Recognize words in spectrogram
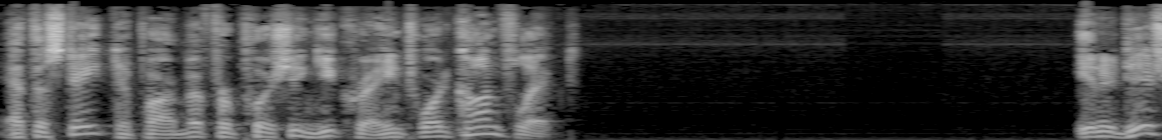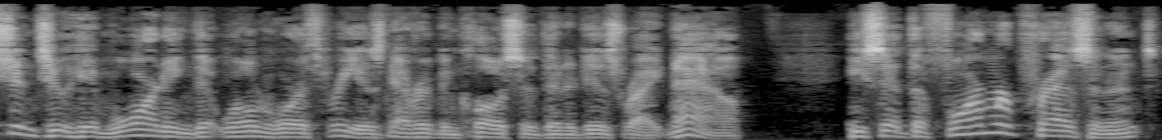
at the State Department for pushing Ukraine toward conflict. In addition to him warning that World War III has never been closer than it is right now, he said the former president,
